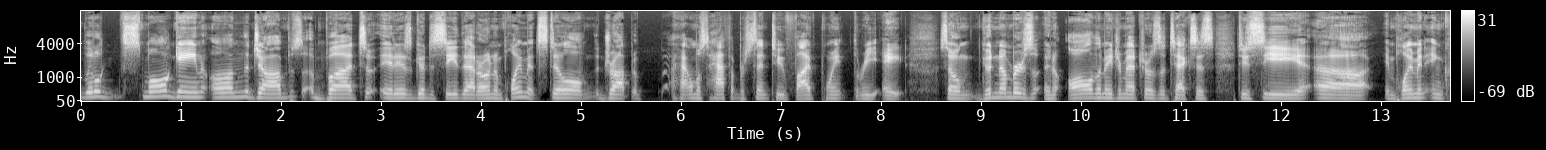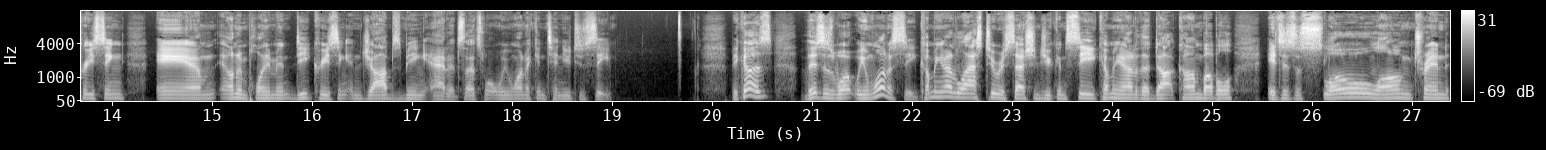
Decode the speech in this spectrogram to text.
little small gain on the jobs but it is good to see that our unemployment still dropped almost half a percent to 5.38 so good numbers in all the major metros of texas to see uh, employment increasing and unemployment decreasing and jobs being added. So that's what we want to continue to see because this is what we want to see. Coming out of the last two recessions, you can see coming out of the dot com bubble, it's just a slow, long trend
